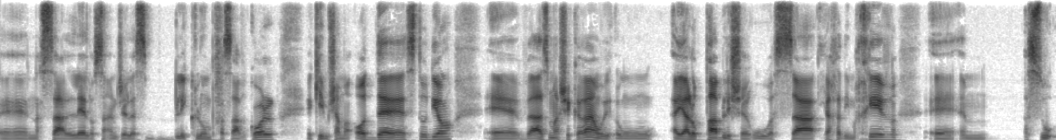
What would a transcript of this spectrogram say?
אה, נסע ללוס אנג'לס בלי כלום, חסר כל, הקים שם עוד אה, סטודיו, אה, ואז מה שקרה, הוא, הוא היה לו פאבלישר, הוא עשה יחד עם אחיו, הם עשו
